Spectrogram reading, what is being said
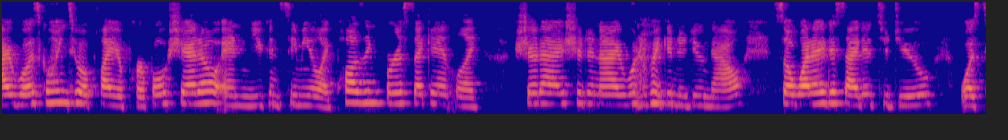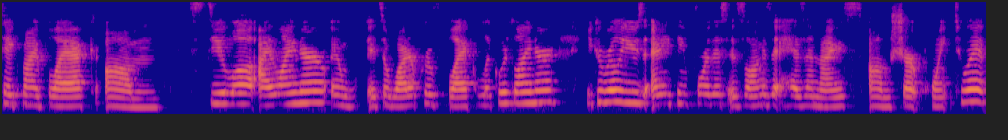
I was going to apply a purple shadow and you can see me like pausing for a second, like should I, shouldn't I, what am I going to do now? So what I decided to do was take my black um, Stila eyeliner, and it's a waterproof black liquid liner. You can really use anything for this as long as it has a nice um, sharp point to it.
